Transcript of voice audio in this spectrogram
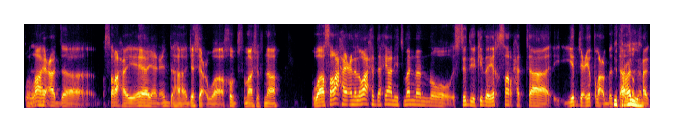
والله عاد آه، الصراحه EA يعني عندها جشع وخبث ما شفناه. وصراحة يعني الواحد أحيانا يتمنى إنه استوديو كذا يخسر حتى يرجع يطلع بالتألق. يتعلم. حق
